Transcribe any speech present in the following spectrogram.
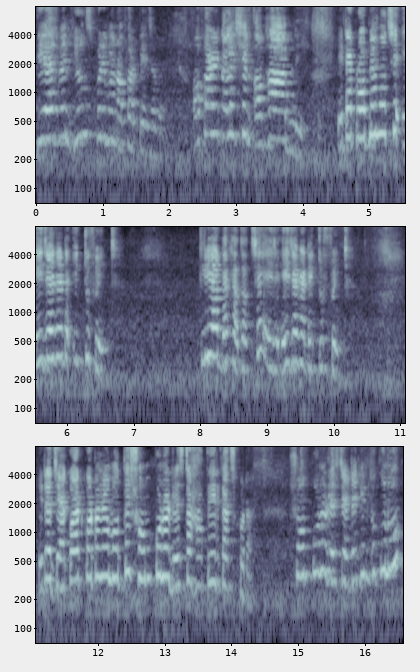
দিয়ে আসবেন হিউজ পরিমাণ অফার পেয়ে যাবেন। অফারের কালেকশন অভাব নেই। এটা প্রবলেম হচ্ছে এই জায়গাটা একটু ফিট ক্লিয়ার দেখা যাচ্ছে এই এই জায়গাটা একটু ফিট এটা জ্যাকোয়ার্ড কটনের মধ্যে সম্পূর্ণ ড্রেসটা হাতের কাজ করা। সম্পূর্ণ ড্রেসটা এটা কিন্তু কোনো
